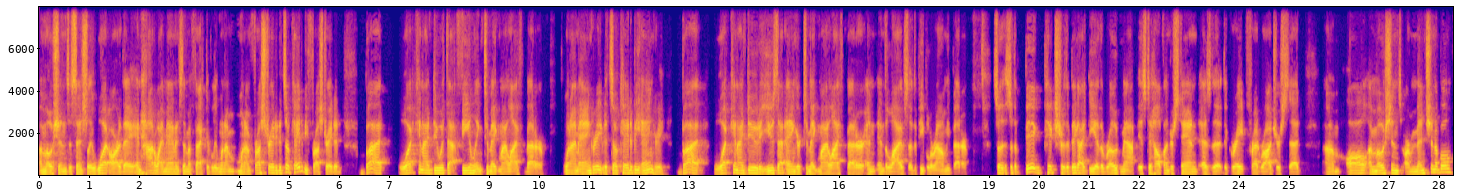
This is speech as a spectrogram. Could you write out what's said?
emotions. Essentially, what are they, and how do I manage them effectively? When I'm when I'm frustrated, it's okay to be frustrated, but what can I do with that feeling to make my life better? When I'm angry, it's okay to be angry, but what can I do to use that anger to make my life better and, and the lives of the people around me better? So, so the big picture, the big idea, the roadmap is to help understand, as the, the great Fred Rogers said, um, all emotions are mentionable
